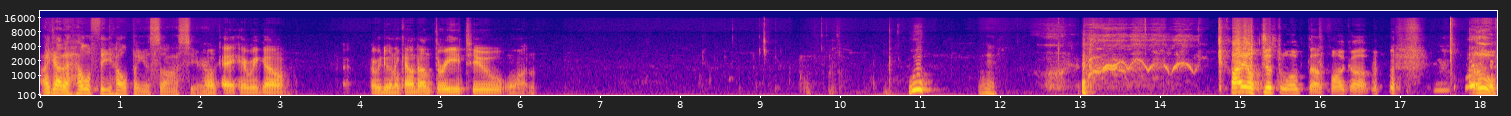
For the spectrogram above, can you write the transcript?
I got a healthy helping of sauce here. Okay, here we go. Are we doing a countdown? Three, two, one. Woo! Mm. Kyle just woke the fuck up. Oh,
